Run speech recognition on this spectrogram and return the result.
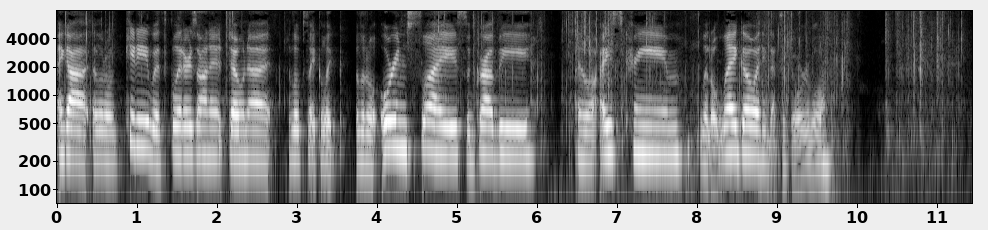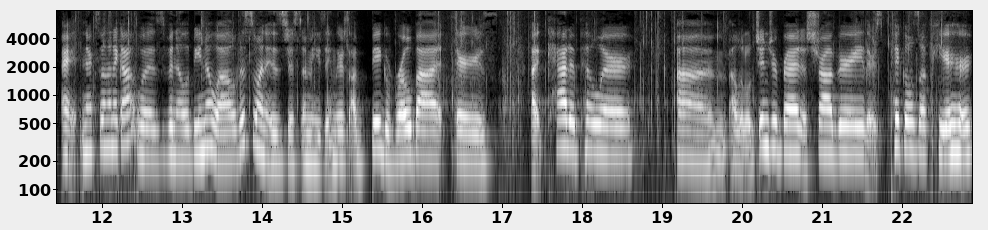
I got a little kitty with glitters on it, donut. It looks like like a little orange slice, a grubby, a little ice cream, little Lego. I think that's adorable. All right, next one that I got was Vanilla Bean Noel. This one is just amazing. There's a big robot. There's a caterpillar, um, a little gingerbread, a strawberry. There's pickles up here.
